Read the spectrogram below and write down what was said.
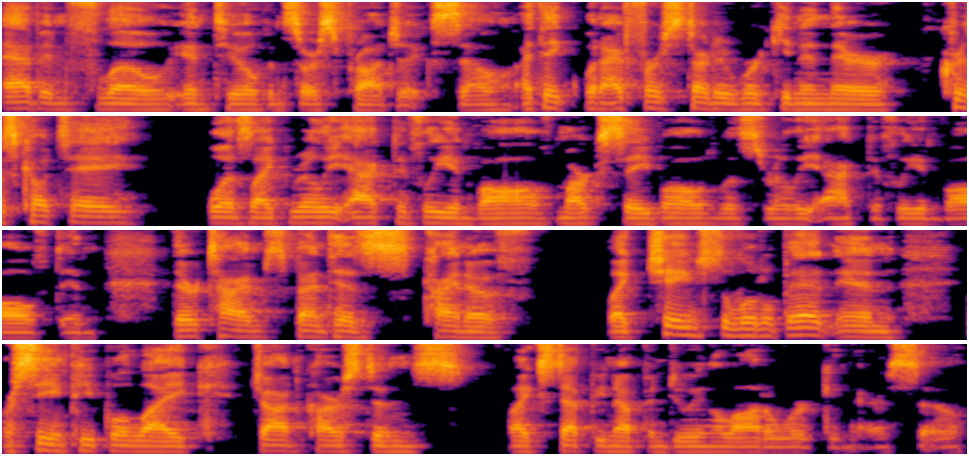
ebb and flow into open source projects. So I think when I first started working in there, Chris Cote was like really actively involved. Mark Sebald was really actively involved, and their time spent has kind of like changed a little bit. And we're seeing people like Jon Carstens like stepping up and doing a lot of work in there. So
